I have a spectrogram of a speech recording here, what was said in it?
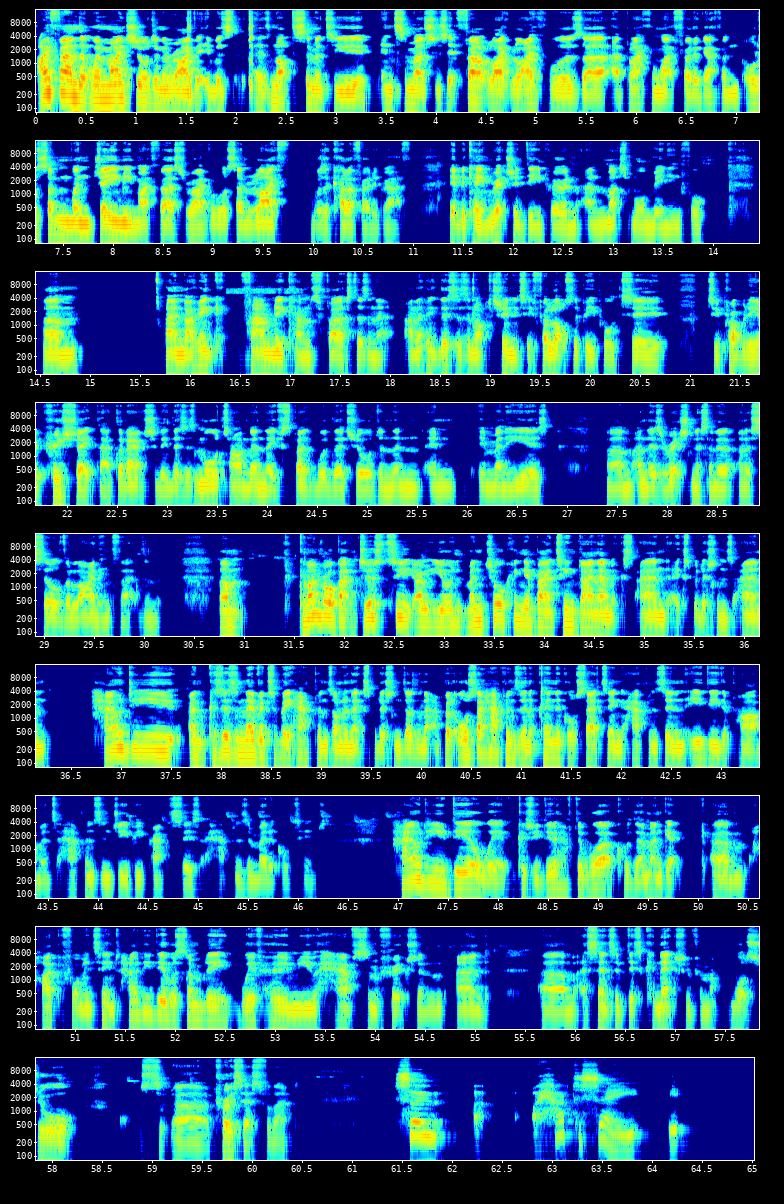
I found that when my children arrived, it was it's not similar to you in so much as it felt like life was a, a black and white photograph, and all of a sudden, when Jamie, my first, arrived, all of a sudden, life was a color photograph it became richer, deeper, and, and much more meaningful. Um, and I think family comes first, doesn't it? And I think this is an opportunity for lots of people to to probably appreciate that that actually this is more time than they've spent with their children than in in many years. Um, and there's a richness and a, and a, silver lining to that. Um, can I roll back just to you were talking about team dynamics and expeditions, and how do you and because this inevitably happens on an expedition doesn't it? But also happens in a clinical setting it happens in an ed department it happens in gp practices it happens in medical teams. How do you deal with because you do have to work with them and get um, high performing teams how do you deal with somebody with whom you have some friction and um, a sense of disconnection from? What's your uh, process for that? So i have to say it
